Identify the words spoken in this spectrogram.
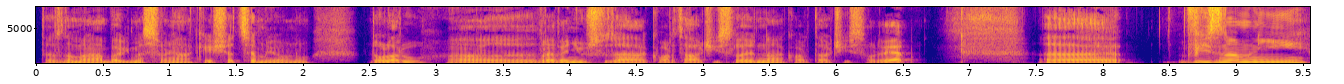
To znamená, bavíme se o nějakých 600 milionů dolarů eh, v revenue za kvartál číslo 1 a kvartál číslo 2. Eh, významný,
